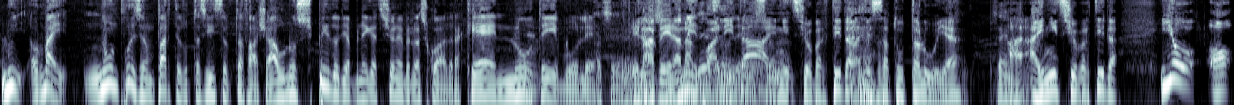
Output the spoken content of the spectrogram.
lui ormai, non, pure se non parte tutta sinistra tutta faccia, ha uno spirito di abnegazione per la squadra che è notevole. Ah, sì. E la, veramente la qualità a inizio partita l'ha messa tutta lui, eh? a, a inizio partita. Io ho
